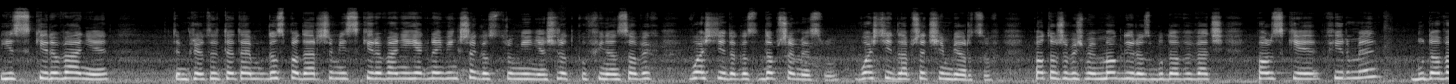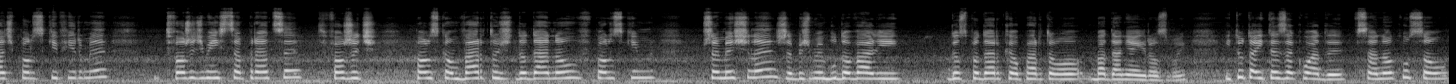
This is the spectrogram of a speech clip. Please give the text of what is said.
jest skierowanie tym priorytetem gospodarczym jest skierowanie jak największego strumienia środków finansowych właśnie do, do przemysłu, właśnie dla przedsiębiorców, po to, żebyśmy mogli rozbudowywać polskie firmy, budować polskie firmy, tworzyć miejsca pracy, tworzyć polską wartość dodaną w polskim przemyśle, żebyśmy budowali gospodarkę opartą o badania i rozwój. I tutaj te zakłady w Sanoku są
